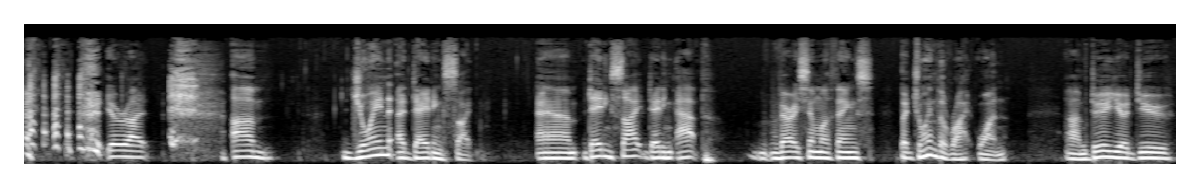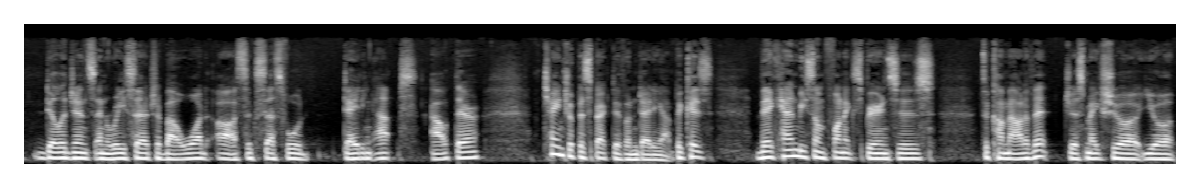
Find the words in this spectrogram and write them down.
You're right. Um, join a dating site. Um, dating site, dating app, very similar things, but join the right one. Um, do your due diligence and research about what are successful dating apps out there. Change your perspective on dating app because there can be some fun experiences to come out of it. Just make sure you're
